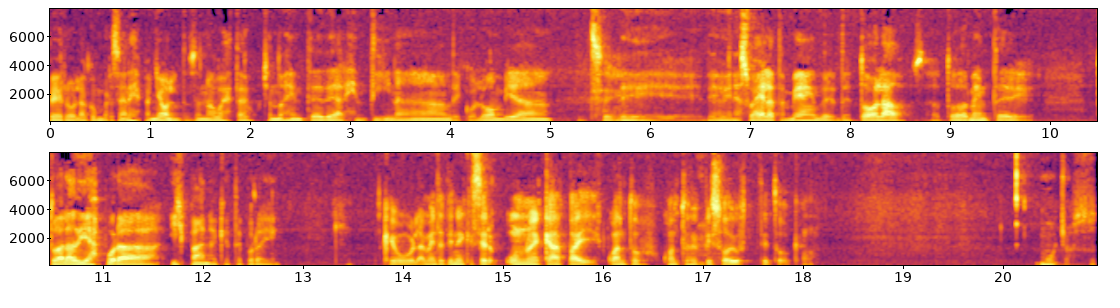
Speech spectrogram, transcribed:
pero la conversa en español. Entonces nos va a estar escuchando gente de Argentina, de Colombia, Sí. de, de Venezuela también, de, de todos lados. O sea, totalmente, toda la diáspora hispana que esté por ahí. Que la mente tiene que ser uno de cada país. ¿Cuántos, cuántos episodios te tocan? Muchos.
